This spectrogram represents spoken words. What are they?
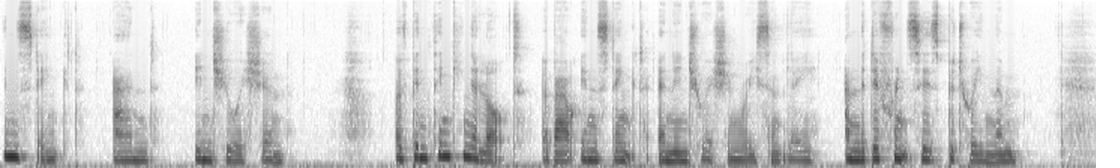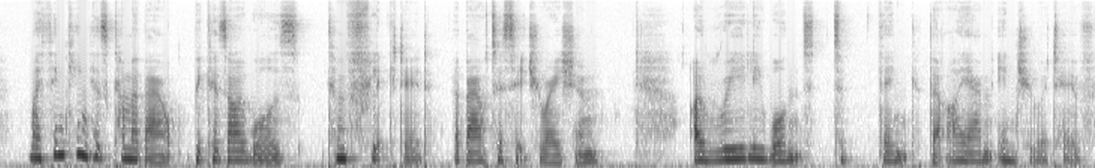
instinct and intuition. I've been thinking a lot about instinct and intuition recently and the differences between them. My thinking has come about because I was conflicted about a situation. I really want to think that I am intuitive,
